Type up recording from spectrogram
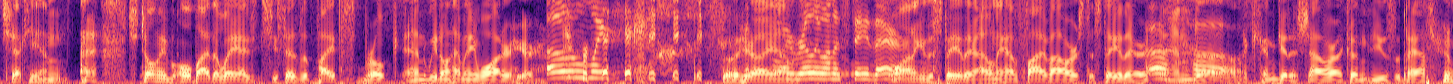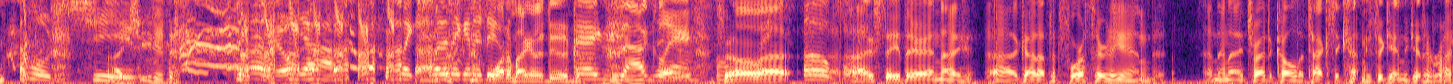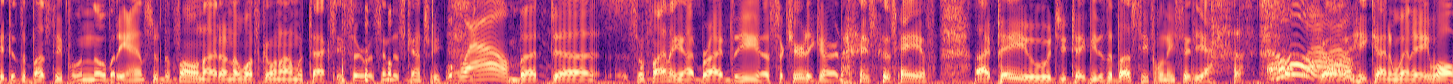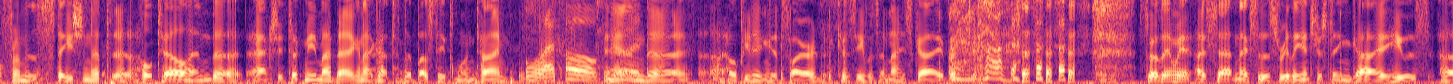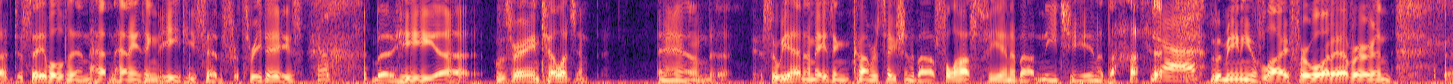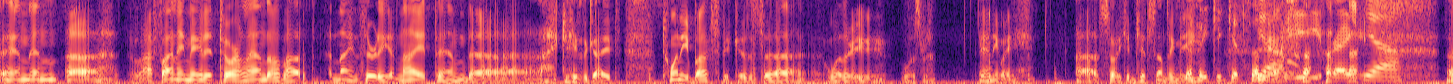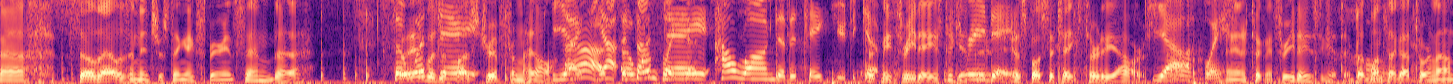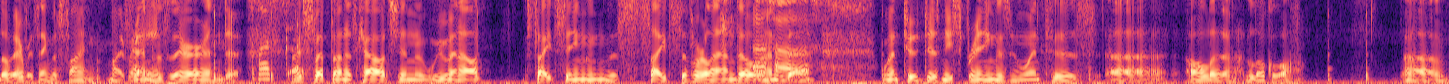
check in, she told me, "Oh, by the way, I, she says the pipes broke and we don't have any water here." Oh my! So here I so I really want to stay there. Wanting to stay there, I only have five hours to stay there, and uh, I couldn't get a shower. I couldn't use the bathroom. Oh, jeez. I cheated. yeah. like, what are they gonna do? what am I going to do? Exactly. So uh, Oh. I stayed there, and I uh, got up at 4:30, and and then I tried to call the taxi companies again to get a ride to the bus depot, and nobody answered the phone. I don't know what's going on with taxi service in this country. Wow. But uh, so finally, I bribed the uh, security guard. I said, "Hey, if I pay you, would you take me to the bus depot?" And he said, "Yeah." Oh, So he kind of went AWOL from his station at the hotel and uh, actually took me in my bag, and I got to the bus depot in time. well, that's Oh, good. And uh, I hope he didn't get fired because he was a nice guy. But so then we, I sat next to this really interesting guy. He was uh, disabled and hadn't had anything to eat. He said for three days, but he uh, was very intelligent, and. Uh, so we had an amazing conversation about philosophy and about Nietzsche and about Yeah. the meaning of life or whatever, and and then uh, I finally made it to Orlando about 9:30 at night, and uh, I gave the guy 20 bucks because uh, whether he was anyway, uh, so he could get something to so he eat. could get something Yeah. to eat, right? yeah. Uh, so that was an interesting experience, and uh, So, what it was day, a bus trip from hell. Yeah, I- yeah, so it sounds what like day, it. how long did it take you to It get took me three days to get there. Three there. days. It was supposed to take 30 hours. Yeah. Oh boy. And it took me three days to get there. But once I got to Orlando, everything was fine. My friend Right. was there, and uh, That's good. I slept on his couch, and we went out sightseeing the sights of Orlando, and uh, went to Disney Springs, and went to uh, all the local. Uh,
